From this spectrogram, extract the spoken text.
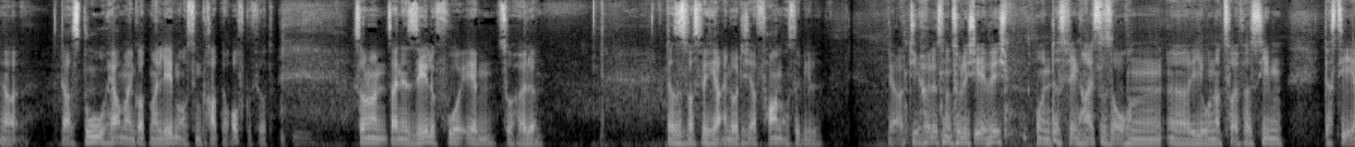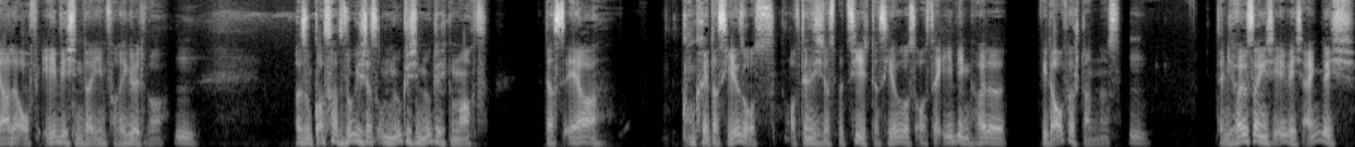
Ja, da hast du, Herr, mein Gott, mein Leben aus dem Grab heraufgeführt. Mhm. Sondern seine Seele fuhr eben zur Hölle. Das ist, was wir hier eindeutig erfahren aus der Bibel. Ja, die Hölle ist natürlich ewig und deswegen heißt es auch in äh, Jona 2, Vers 7, dass die Erde auf ewig hinter ihm verriegelt war. Mhm. Also Gott hat wirklich das Unmögliche möglich gemacht, dass er konkret, dass Jesus, auf den sich das bezieht, dass Jesus aus der ewigen Hölle wieder auferstanden ist. Hm. Denn die Hölle ist eigentlich ewig. Eigentlich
